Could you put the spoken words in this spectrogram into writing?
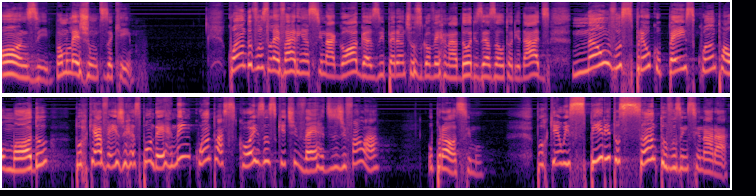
11. Vamos ler juntos aqui. Quando vos levarem às sinagogas e perante os governadores e as autoridades, não vos preocupeis quanto ao modo, porque haveis de responder, nem quanto às coisas que tiverdes de falar. O próximo. Porque o Espírito Santo vos ensinará,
